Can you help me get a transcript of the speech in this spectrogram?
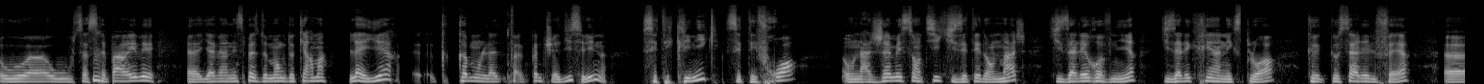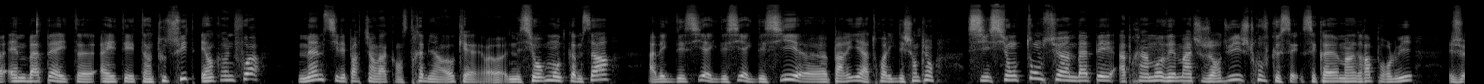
ou, euh, ça serait pas arrivé. Euh, Il y avait un espèce de manque de karma. Là, hier, euh, comme, on comme tu l'as dit, Céline, c'était clinique, c'était froid. On n'a jamais senti qu'ils étaient dans le match, qu'ils allaient revenir, qu'ils allaient créer un exploit, que, que ça allait le faire. Euh, Mbappé a été, a été éteint tout de suite. Et encore une fois, même s'il est parti en vacances, très bien, ok. euh, mais si on remonte comme ça, avec des si, avec des si, avec des si, euh, Paris à trois Ligues des Champions. Si, si on tombe sur Mbappé après un mauvais match aujourd'hui, je trouve que c'est quand même ingrat pour lui. Je-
